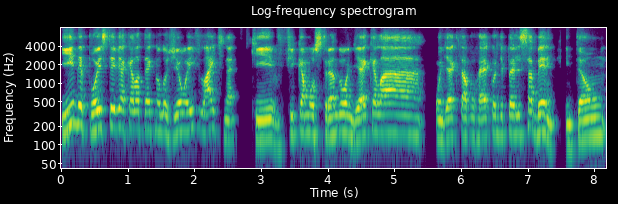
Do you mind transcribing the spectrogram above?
E depois teve aquela tecnologia Wave Light, né? Que fica mostrando onde é que ela, onde é que estava o recorde para eles saberem. Então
